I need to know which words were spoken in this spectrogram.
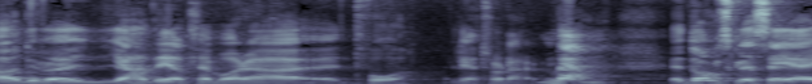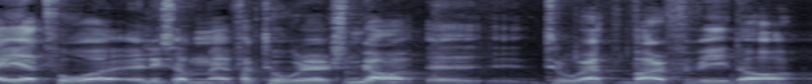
Ja, det var, jag hade egentligen bara eh, två ledtrådar. Men eh, de skulle jag säga är två eh, liksom, faktorer som jag eh, tror att varför vi idag,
